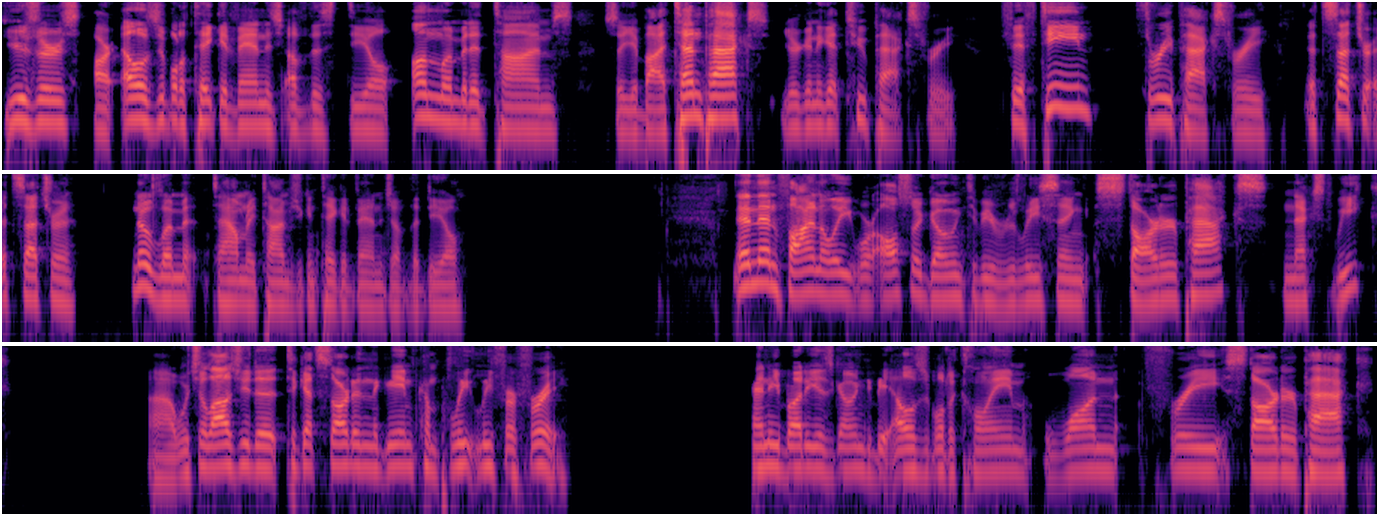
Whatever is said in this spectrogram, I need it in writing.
Users are eligible to take advantage of this deal unlimited times. So you buy 10 packs, you're going to get two packs free. 15, three packs free, etc., etc. No limit to how many times you can take advantage of the deal. And then finally, we're also going to be releasing starter packs next week, uh, which allows you to, to get started in the game completely for free. Anybody is going to be eligible to claim one free starter pack.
